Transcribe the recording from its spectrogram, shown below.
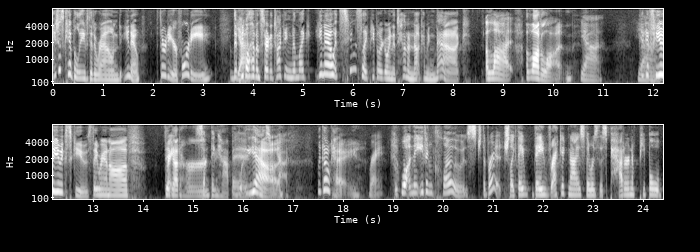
I just can't believe that around you know thirty or forty that Yeah. people haven't started talking. and Been like, you know, it seems like people are going to town and not coming back. A lot. A lot, a lot. Yeah. Yeah. Like a few you excuse. They ran off. They Right. got hurt. Something happened. Yeah. Yeah. Like okay. Right. Well, and they even closed the bridge. Like they they recognized there was this pattern of people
